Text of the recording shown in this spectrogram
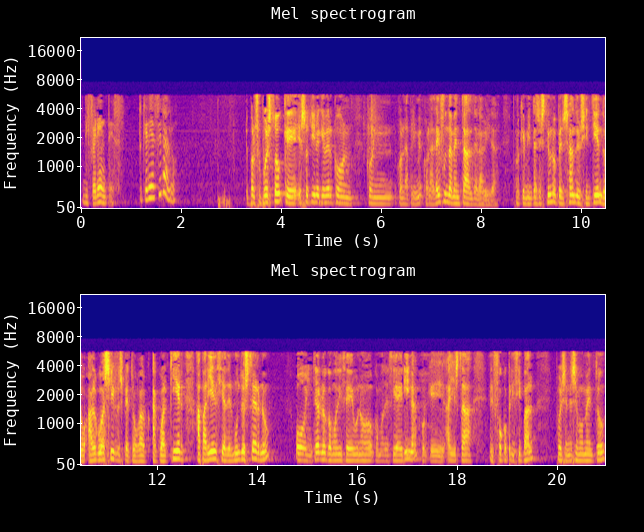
diferentes. ¿Tú querías decir algo? Por supuesto que eso tiene que ver con, la, ley fundamental de la vida. Porque mientras esté uno pensando y sintiendo algo así respecto a, cualquier apariencia del mundo externo, o interno, como dice uno, como decía Irina, porque ahí está el foco principal, pues en ese momento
